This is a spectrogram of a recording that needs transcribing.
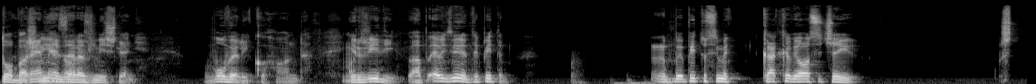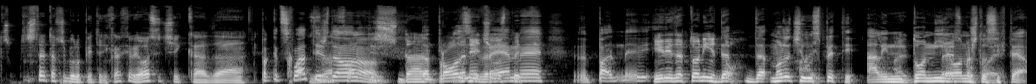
to baš Vreme nije je za dobro. razmišljanje. Uveliko onda. Jer vidi, a, evo izvini da te pitam, pitao si me kakav je osjećaj Št- šta je tačno bilo pitanje? Kakav je osjećaj kada... Pa kad shvatiš Da da, ono, shvatiš da- da, prolazi da vreme, pa ne, Ili da to nije da, to? da možda će uspeti, ali, to nije ono što si hteo.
